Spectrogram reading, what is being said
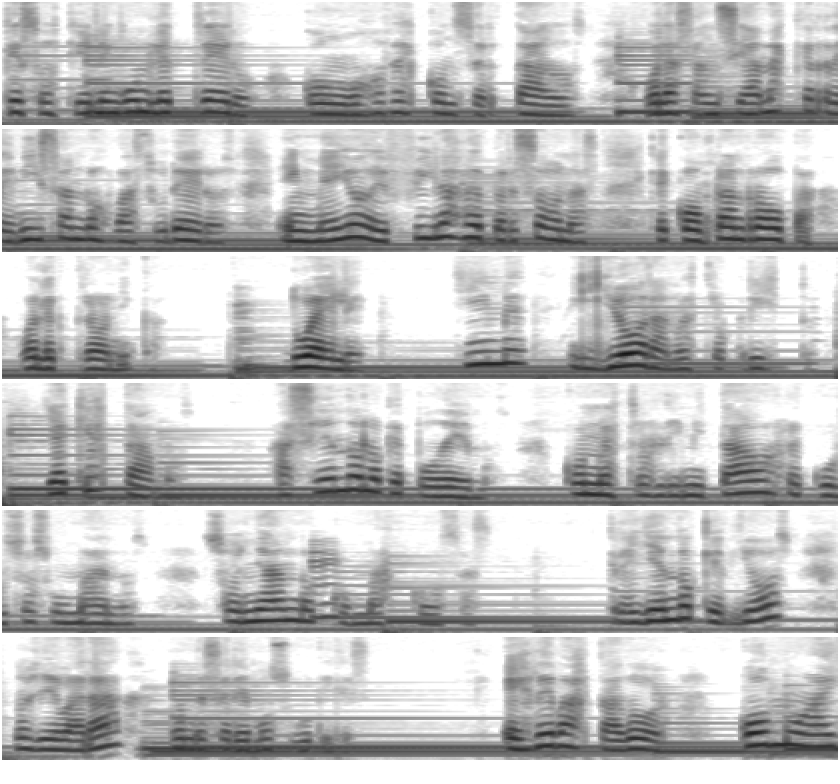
que sostienen un letrero con ojos desconcertados o las ancianas que revisan los basureros en medio de filas de personas que compran ropa o electrónica. Duele, gime y llora nuestro Cristo. Y aquí estamos, haciendo lo que podemos, con nuestros limitados recursos humanos, soñando con más cosas creyendo que Dios nos llevará donde seremos útiles. Es devastador cómo hay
